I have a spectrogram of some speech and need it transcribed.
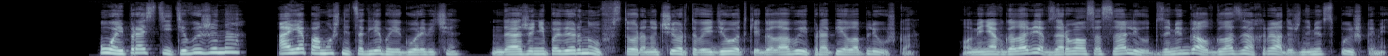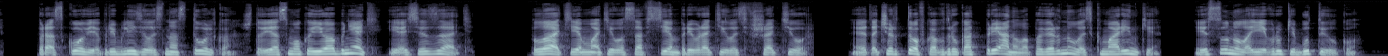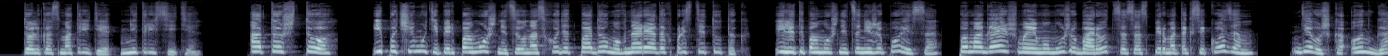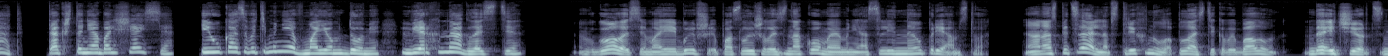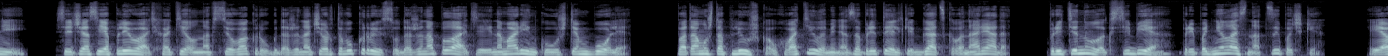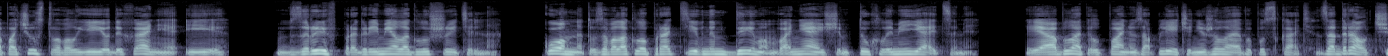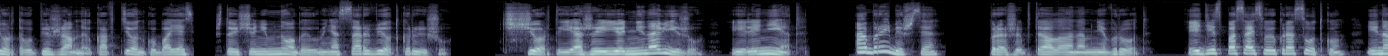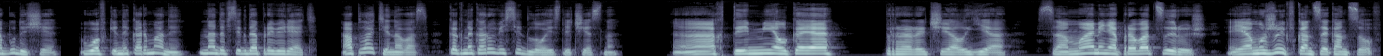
«Ой, простите, вы жена, а я помощница Глеба Егоровича». Даже не повернув в сторону чертовой идиотки головы, пропела плюшка. У меня в голове взорвался салют, замигал в глазах радужными вспышками. Просковья приблизилась настолько, что я смог ее обнять и осязать. Платье, мать его, совсем превратилось в шатер. Эта чертовка вдруг отпрянула, повернулась к Маринке и сунула ей в руки бутылку. «Только смотрите, не трясите». «А то что? И почему теперь помощницы у нас ходят по дому в нарядах проституток? Или ты помощница ниже пояса? Помогаешь моему мужу бороться со сперматоксикозом? Девушка, он гад, так что не обольщайся. И указывать мне в моем доме верх наглости. В голосе моей бывшей послышалось знакомое мне ослинное упрямство. Она специально встряхнула пластиковый баллон. Да и черт с ней. Сейчас я плевать хотел на все вокруг, даже на чертову крысу, даже на платье и на Маринку уж тем более потому что плюшка ухватила меня за бретельки гадского наряда, притянула к себе, приподнялась на цыпочки. Я почувствовал ее дыхание и... Взрыв прогремел оглушительно. Комнату заволокло противным дымом, воняющим тухлыми яйцами. Я облапил паню за плечи, не желая выпускать, задрал чертову пижамную ковтенку, боясь, что еще немного и у меня сорвет крышу. Черт, я же ее ненавижу! Или нет? «Обрыбишься», – прошептала она мне в рот. «Иди спасай свою красотку. И на будущее Вовкины карманы надо всегда проверять. А платье на вас, как на корове седло, если честно». «Ах ты мелкая!» – прорычал я. «Сама меня провоцируешь. Я мужик, в конце концов».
